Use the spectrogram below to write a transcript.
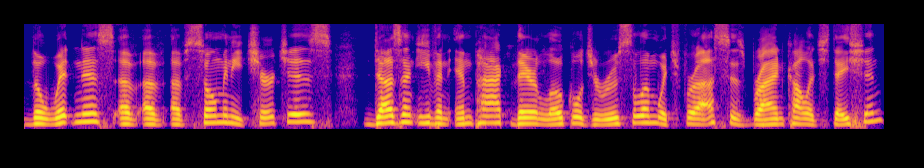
the witness of, of, of so many churches doesn't even impact their local Jerusalem, which for us is Bryan College Station.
